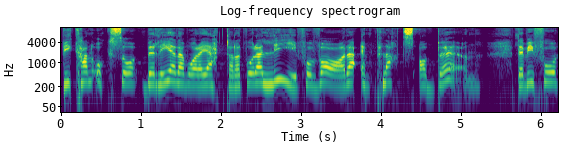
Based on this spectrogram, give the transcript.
vi kan också bereda våra hjärtan att våra liv får vara en plats av bön. Där vi får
